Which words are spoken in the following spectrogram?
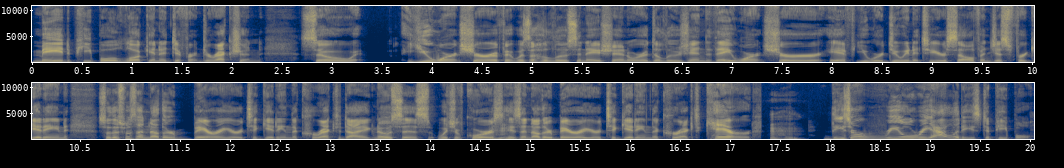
made people look in a different direction. So you weren't sure if it was a hallucination or a delusion. They weren't sure if you were doing it to yourself and just forgetting. So, this was another barrier to getting the correct diagnosis, which, of course, mm-hmm. is another barrier to getting the correct care. Mm-hmm. These are real realities to people.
